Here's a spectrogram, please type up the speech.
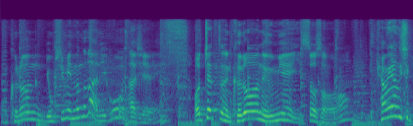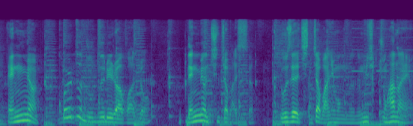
뭐 그런 욕심이 있는 건 아니고 사실 어쨌든 그런 의미에 있어서 평양식 냉면 콜드 누들이라고 하죠. 냉면 진짜 맛있어요. 요새 진짜 많이 먹는 음식 중 하나예요.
